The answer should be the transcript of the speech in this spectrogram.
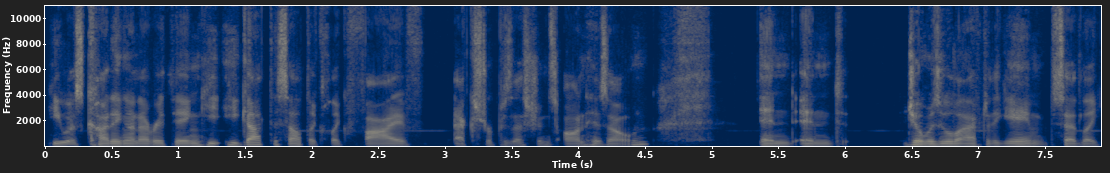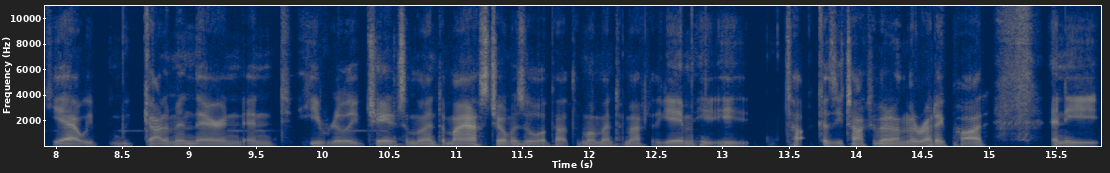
He was cutting on everything. He he got the Celtics like five extra possessions on his own, and and Joe Mazzulla after the game said like, yeah, we, we got him in there and, and he really changed the momentum. I asked Joe Mazzulla about the momentum after the game and he he because he talked about it on the Redick pod and he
